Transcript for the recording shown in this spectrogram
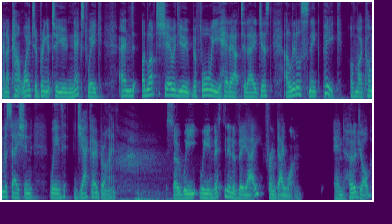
and I can't wait to bring it to you next week. And I'd love to share with you before we head out today just a little sneak peek of my conversation with Jack O'Brien. So we we invested in a VA from day one, and her job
